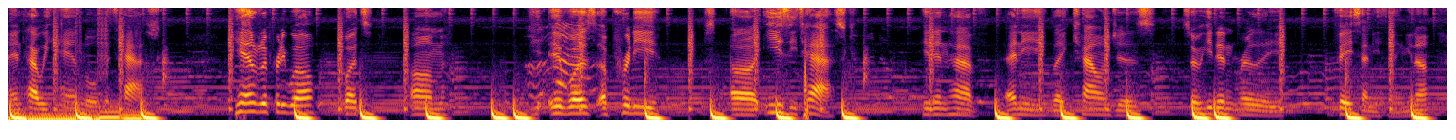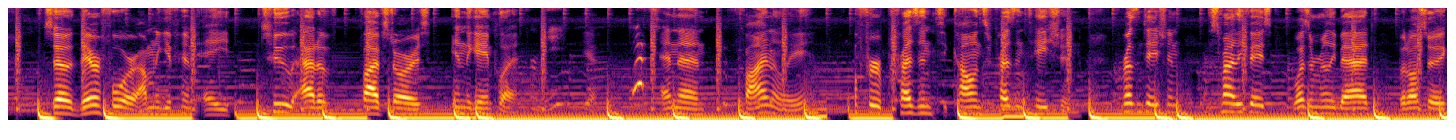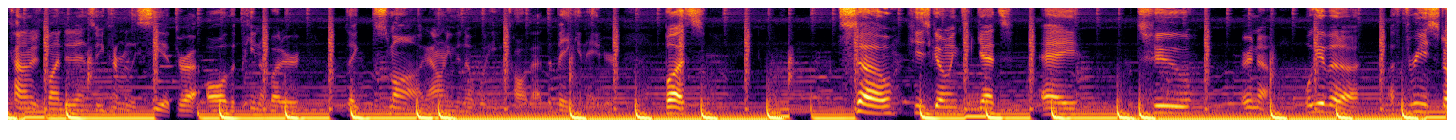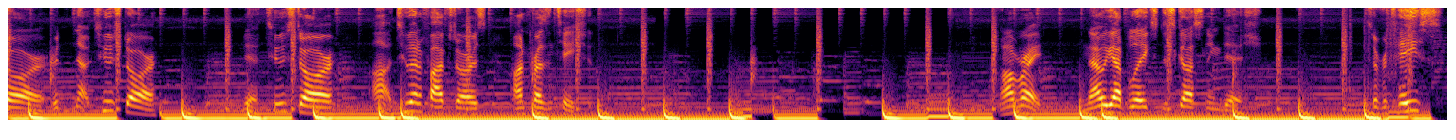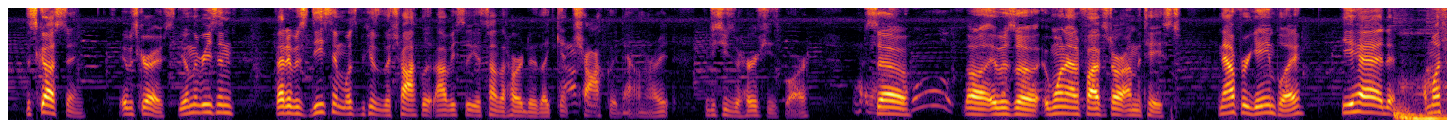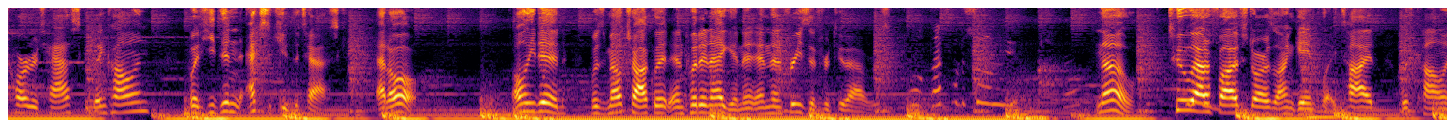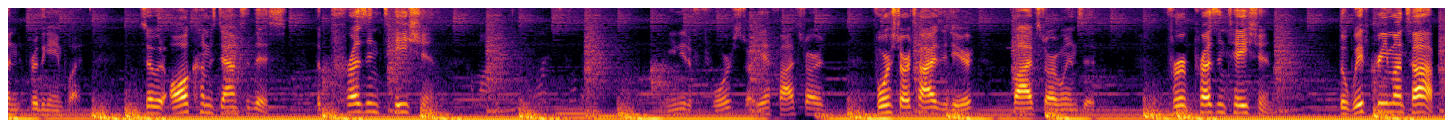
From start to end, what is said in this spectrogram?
and how he handled the task. he handled it pretty well, but um, it was a pretty uh, easy task. He didn't have any like challenges, so he didn't really face anything, you know. So therefore, I'm gonna give him a two out of five stars in the gameplay. For me? Yeah. And then finally, for present Colin's presentation. For presentation, the smiley face wasn't really bad, but also it kind of just blended in, so you couldn't really see it throughout all the peanut butter, like smog. I don't even know what he call that, the baconator. But so he's going to get a two, or no, we'll give it a, a three star, or no, two star. Yeah, two star, uh, two out of five stars on presentation. Alright, now we got Blake's disgusting dish. So for taste, disgusting. It was gross. The only reason that it was decent was because of the chocolate. Obviously, it's not that hard to like get chocolate down, right? You just use a Hershey's bar. So, uh, it was a one out of five star on the taste. Now for gameplay, he had a much harder task than Colin, but he didn't execute the task at all. All he did was melt chocolate and put an egg in it and then freeze it for two hours. Well, that's what it's. No. Two out of five stars on gameplay, tied with Colin for the gameplay. So it all comes down to this the presentation. You need a four star. Yeah, five stars. Four star ties it here. Five star wins it. For presentation, the whipped cream on top.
